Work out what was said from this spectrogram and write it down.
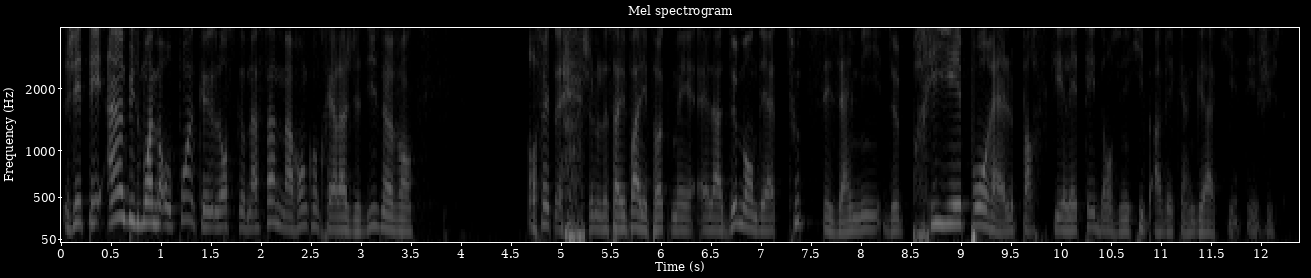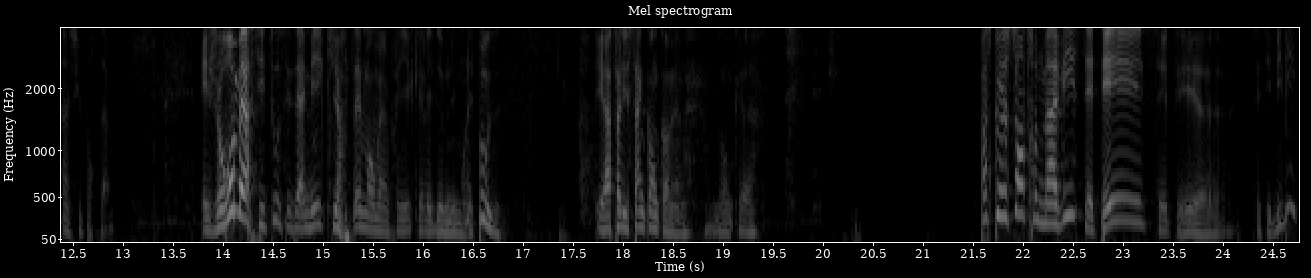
J'étais imbu de moi-même au point que lorsque ma femme m'a rencontré à l'âge de 19 ans, en fait, je ne le savais pas à l'époque, mais elle a demandé à toutes ses amies de prier pour elle parce qu'elle était dans une équipe avec un gars qui était juste insupportable. Et je remercie tous ses amis qui ont tellement bien prié qu'elle est devenue mon épouse. Il a fallu cinq ans quand même. Donc, euh, Parce que le centre de ma vie, c'était, euh, c'était Bibi.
